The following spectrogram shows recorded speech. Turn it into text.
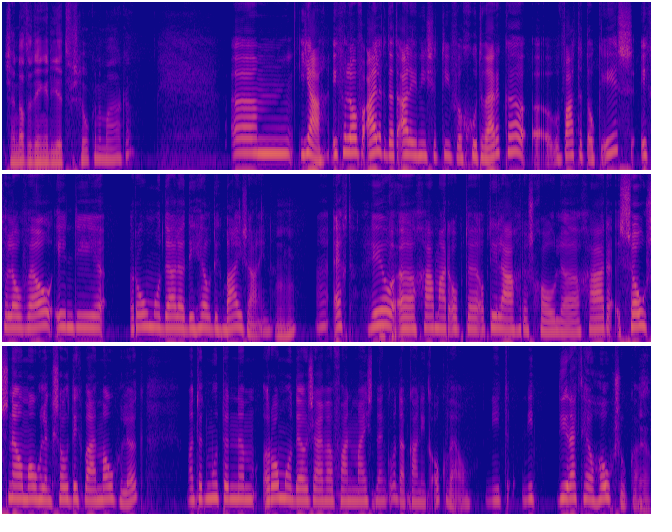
zijn dat de dingen die het verschil kunnen maken? Ehm, ja, ik geloof eigenlijk dat alle initiatieven goed werken, eh, wat het ook is. Ik geloof wel in die rolmodellen die heel dichtbij zijn. Mhm. Echt heel, eh, ga maar op, de, op die lagere scholen. Ga zo snel mogelijk, zo dichtbij mogelijk. Want het moet een um, rolmodel zijn waarvan meisjes denken, oh, dat kan ik ook wel. Niet, niet direct heel hoog zoeken. Ja.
